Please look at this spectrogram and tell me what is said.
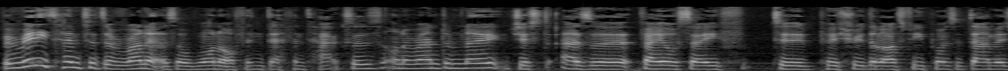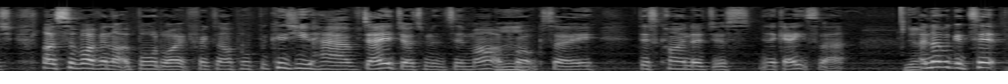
Been really tempted to run it as a one-off in Death and Taxes on a random note, just as a fail-safe to push through the last few points of damage, like surviving like a board wipe, for example, because you have Day Judgments in Martyr Proc, mm. so this kind of just negates that. Yeah. Another good tip.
